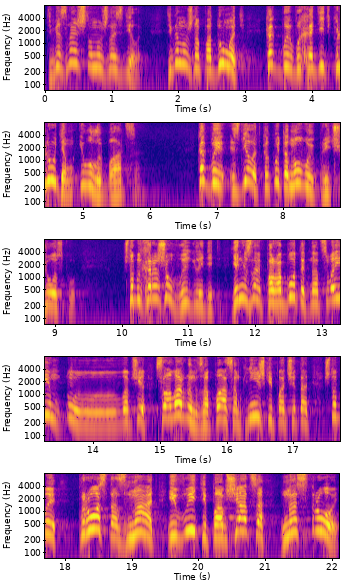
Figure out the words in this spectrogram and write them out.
тебе знаешь, что нужно сделать? Тебе нужно подумать, как бы выходить к людям и улыбаться. Как бы сделать какую-то новую прическу, чтобы хорошо выглядеть. Я не знаю, поработать над своим, ну, вообще, словарным запасом, книжки почитать, чтобы просто знать и выйти, пообщаться, настрой.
